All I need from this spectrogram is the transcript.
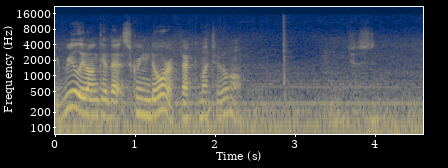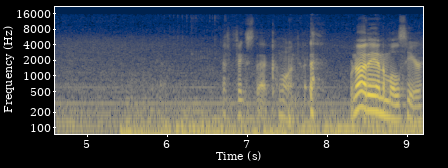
You really don't get that screen door effect much at all. Just gotta fix that. Come on, we're not animals here.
